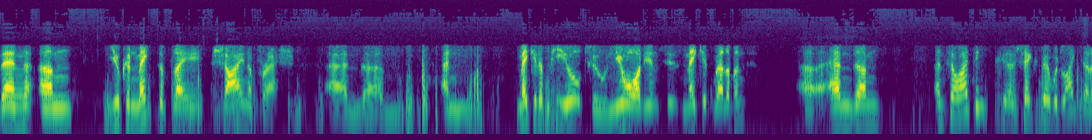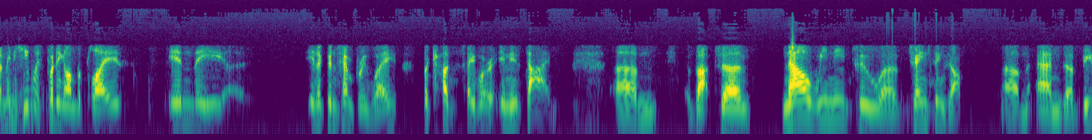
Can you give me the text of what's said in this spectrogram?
then um, you can make the play shine afresh and um, and make it appeal to new audiences, make it relevant, uh, and um, and so I think uh, Shakespeare would like that. I mean, he was putting on the plays in the uh, in a contemporary way because they were in his time. Um, but uh, now we need to uh, change things up, um, and uh, be,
